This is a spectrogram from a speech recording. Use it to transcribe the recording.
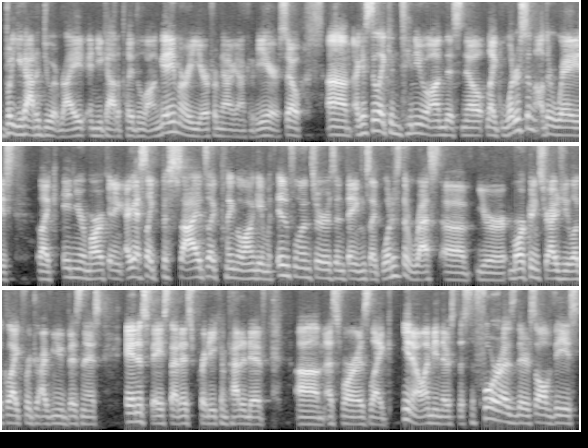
but you got to do it right and you got to play the long game or a year from now you're not going to be here. So um, i guess to like continue on this note like what are some other ways like in your marketing i guess like besides like playing the long game with influencers and things like what does the rest of your marketing strategy look like for driving new business in a space that is pretty competitive um, as far as like you know i mean there's the sephora's there's all these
